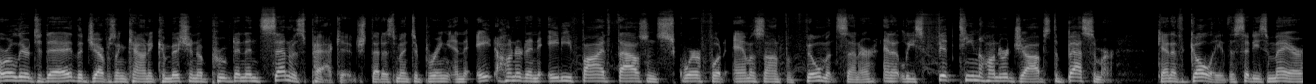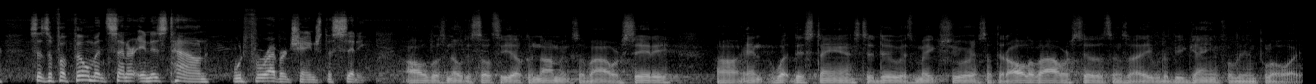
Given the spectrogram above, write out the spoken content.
Earlier today, the Jefferson County Commission approved an incentives package that is meant to bring an 885,000 square foot Amazon fulfillment center and at least 1,500 jobs to Bessemer. Kenneth Gulley, the city's mayor, says a fulfillment center in his town would forever change the city. All of us know the socioeconomics of our city. Uh, and what this stands to do is make sure so that all of our citizens are able to be gainfully employed.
